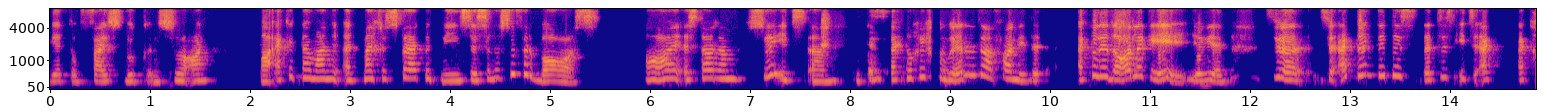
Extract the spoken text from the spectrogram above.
weet op Facebook en so aan. Maar ek het nou maar in my gesprek met mense, hulle is so verbaas. Ai, is daar dan so iets ehm um, ek nog nie gehoor daarvan nie. Ek wil dit dadelik hê, jy weet. So so ek dink dit is dit is iets ek ek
